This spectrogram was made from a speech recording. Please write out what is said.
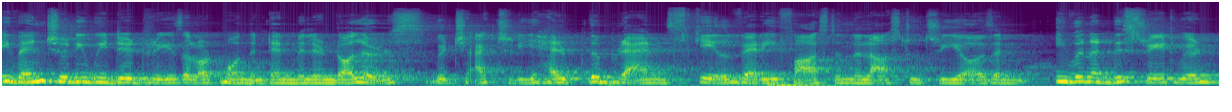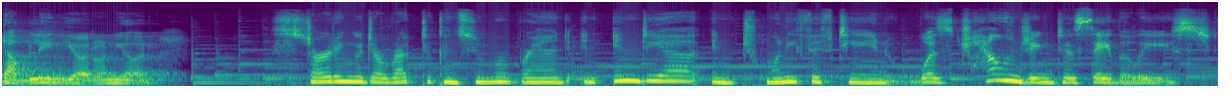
eventually, we did raise a lot more than $10 million, which actually helped the brand scale very fast in the last two, three years. And even at this rate, we're doubling year on year. Starting a direct to consumer brand in India in 2015 was challenging to say the least.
